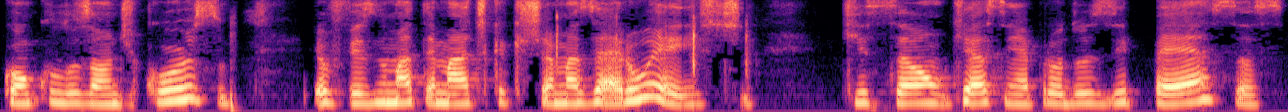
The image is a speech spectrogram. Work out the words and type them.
conclusão de curso, eu fiz numa temática que chama Zero Waste, que são, que assim, é produzir peças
